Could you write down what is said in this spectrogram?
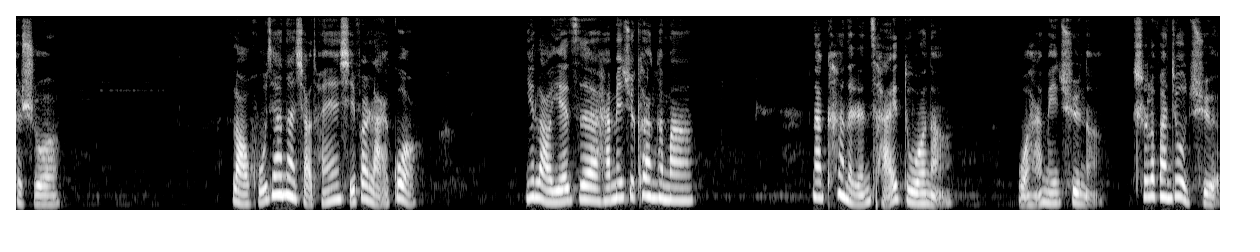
他说：“老胡家那小团圆媳妇儿来过，你老爷子还没去看看吗？那看的人才多呢，我还没去呢。吃了饭就去。”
